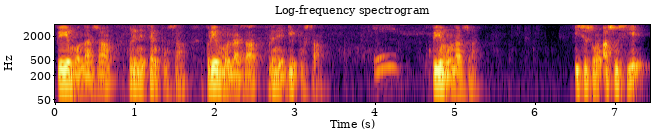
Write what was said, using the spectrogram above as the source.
payez mon argent, prenez 5%. Prenez mon argent, prenez 10%. Payez mon argent. Ils se sont associés.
